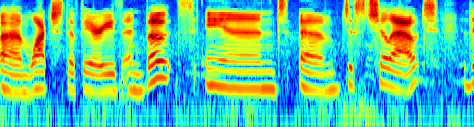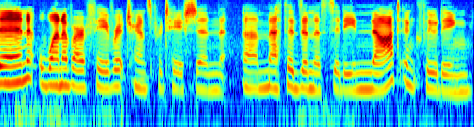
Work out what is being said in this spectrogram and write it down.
Um, watch the ferries and boats and um, just chill out. Then, one of our favorite transportation um, methods in the city, not including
